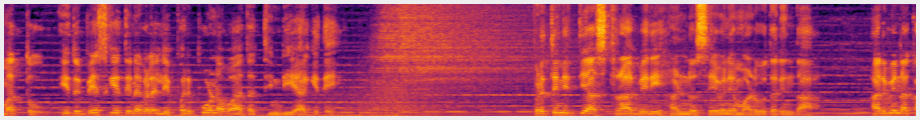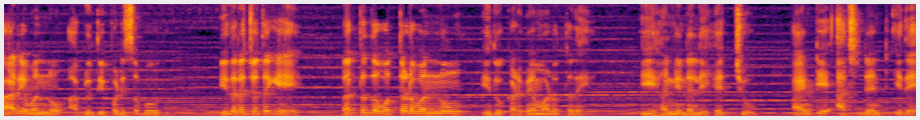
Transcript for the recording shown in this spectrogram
ಮತ್ತು ಇದು ಬೇಸಿಗೆ ದಿನಗಳಲ್ಲಿ ಪರಿಪೂರ್ಣವಾದ ತಿಂಡಿಯಾಗಿದೆ. ಪ್ರತಿನಿತ್ಯ ಸ್ಟ್ರಾಬೆರಿ ಹಣ್ಣು ಸೇವನೆ ಮಾಡುವುದರಿಂದ ಅರಿವಿನ ಕಾರ್ಯವನ್ನು ಅಭಿವೃದ್ಧಿಪಡಿಸಬಹುದು. ಇದರ ಜೊತೆಗೆ ರಕ್ತದ ಒತ್ತಡವನ್ನು ಇದು ಕಡಿಮೆ ಮಾಡುತ್ತದೆ. ಈ ಹಣ್ಣಿನಲ್ಲಿ ಹೆಚ್ಚು ಆಂಟಿ ಆಕ್ಸಿಡೆಂಟ್ ಇದೆ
